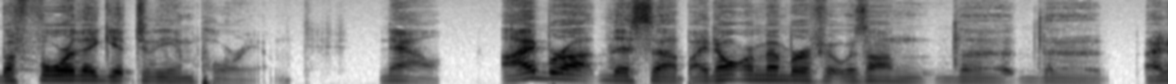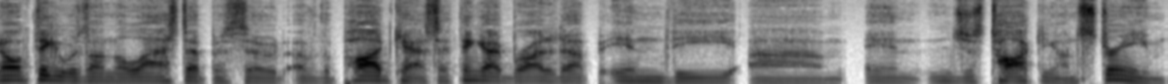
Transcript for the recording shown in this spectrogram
before they get to the Emporium. Now, I brought this up. I don't remember if it was on the the I don't think it was on the last episode of the podcast. I think I brought it up in the um in just talking on stream.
